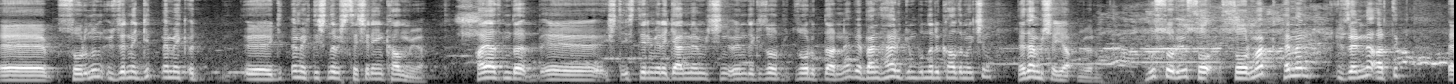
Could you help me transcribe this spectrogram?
e, sorunun üzerine gitmemek e, gitmemek dışında bir seçeneğin kalmıyor. Hayatımda e, işte istediğim yere gelmem için önümdeki zor, zorluklar ne ve ben her gün bunları kaldırmak için neden bir şey yapmıyorum? Bu soruyu so- sormak hemen üzerine artık e,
